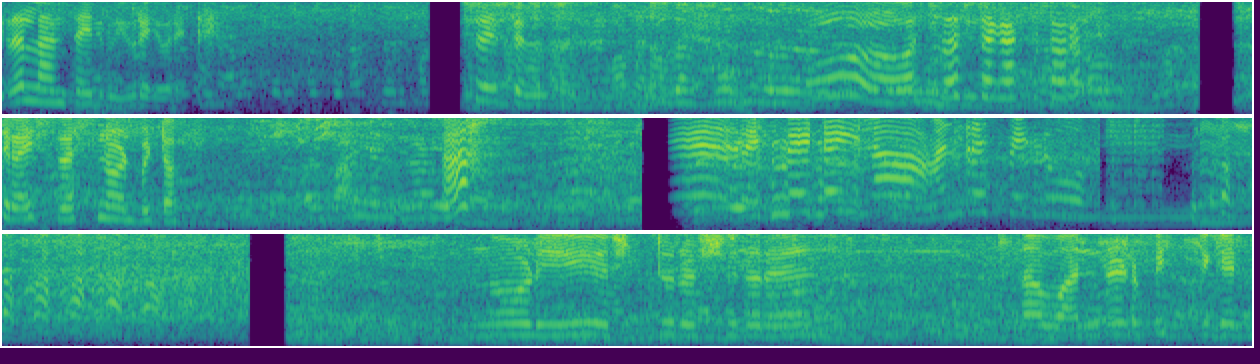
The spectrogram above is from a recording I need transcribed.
ಇರಲ್ಲ ಅಂತ ಇದ್ರು ಇವರೇ ಇವರೇ. ಓ ಹೊಸ ಹೊಸ್ದಾಗಿ ಹಾಕ್ಬಿಟ್ಟವ್ರೆ. ಇಷ್ಟು ರಶ್ ನೋಡ್ಬಿಟ್ಟು? ಆ? ರೆಸ್ಪೆಕ್ಟೇ ಇಲ್ಲ ಅನ್ರೆಸ್ಪೆಕ್ಟು ನೋಡಿ ಎಷ್ಟು ರಶ್ ಇದ್ದಾರೆ ನಾವು ಹಂಡ್ರೆಡ್ ರುಪೀಸ್ ಟಿಕೆಟ್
